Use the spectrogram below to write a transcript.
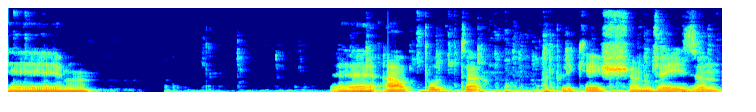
Um, uh, output application json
